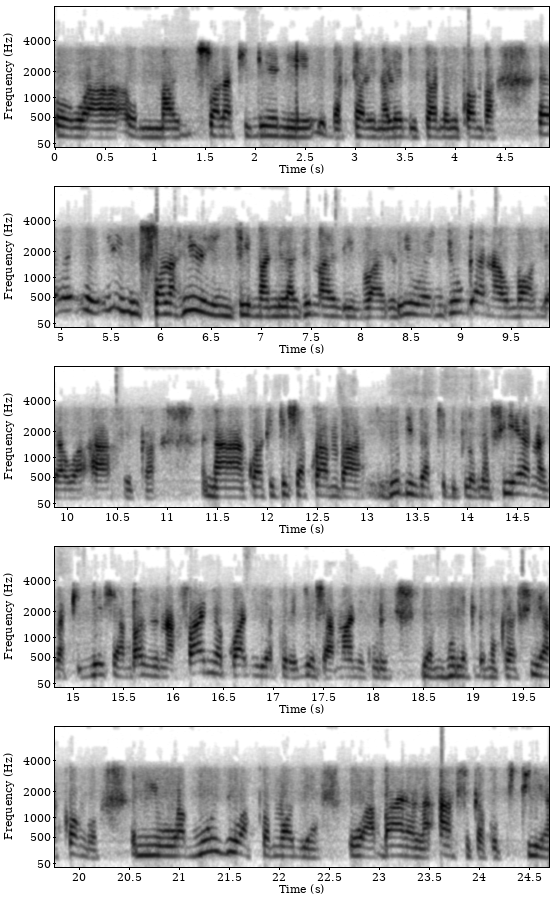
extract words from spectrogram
wa masuala ya kigeni Daktari Naledi Pandor ni kwamba eh, swala hili nzima ni lazima livaliwe njuga na Umoja wa Afrika na kuhakikisha kwamba juhudi za kidiplomasia na za kijeshi ambazo zinafanywa kwa ajili ya kurejesha amani kule Jamhuri ya Kidemokrasia ya Kongo ni uamuzi wa pamoja wa bara la Afrika kupitia uh,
